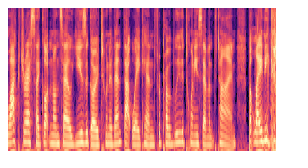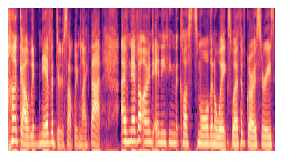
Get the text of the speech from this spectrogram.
black dress I'd gotten on sale years ago to an event that weekend for probably the 27th time, but Lady Gaga would never do something like that. I've never owned anything that costs more than a week's worth of groceries,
